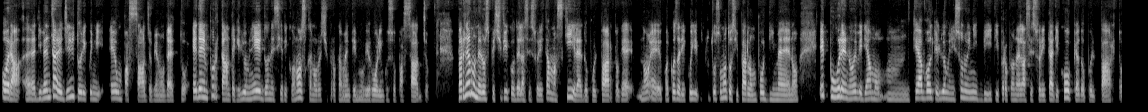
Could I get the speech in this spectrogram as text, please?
Ora, eh, diventare genitori quindi è un passaggio, abbiamo detto, ed è importante che gli uomini e le donne si riconoscano reciprocamente i nuovi ruoli in questo passaggio. Parliamo nello specifico della sessualità maschile dopo il parto che no, è qualcosa di cui tutto sommato si parla un po' di meno, eppure noi vediamo mh, che a volte gli uomini sono inibiti proprio nella sessualità di coppia dopo il parto.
